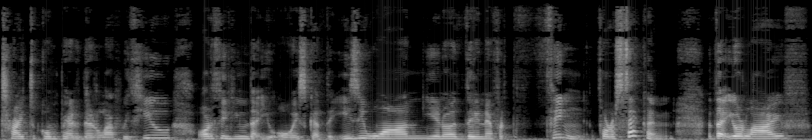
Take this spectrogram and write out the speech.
try to compare their life with you or thinking that you always get the easy one. You know, they never think for a second that your life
